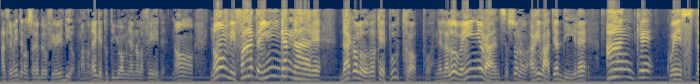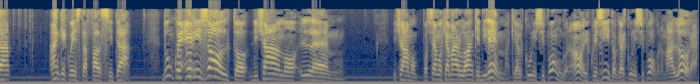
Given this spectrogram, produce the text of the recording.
altrimenti non sarebbero figli di Dio, ma non è che tutti gli uomini hanno la fede, no, non vi fate ingannare da coloro che purtroppo nella loro ignoranza sono arrivati a dire anche questa, anche questa falsità. Dunque è risolto, diciamo, il, ehm, diciamo, possiamo chiamarlo anche dilemma che alcuni si pongono, no? il quesito che alcuni si pongono, ma allora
